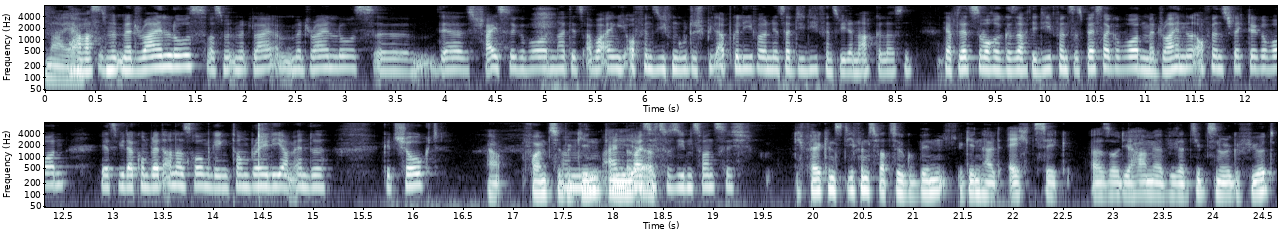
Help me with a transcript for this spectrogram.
Naja. ja. was ist mit Matt Ryan los? Was ist mit Matt, Matt Ryan los? Äh, der ist scheiße geworden, hat jetzt aber eigentlich offensiv ein gutes Spiel abgeliefert und jetzt hat die Defense wieder nachgelassen. Ich habe letzte Woche gesagt, die Defense ist besser geworden, Matt Ryan ist Offense schlechter geworden. Jetzt wieder komplett andersrum, gegen Tom Brady am Ende gechoked. Ja, vor allem zu Beginn. Ähm, 31 die, äh, zu 27. die Falcons Defense war zu Beginn, Beginn halt echt sick. Also die haben ja wie gesagt 17-0 geführt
